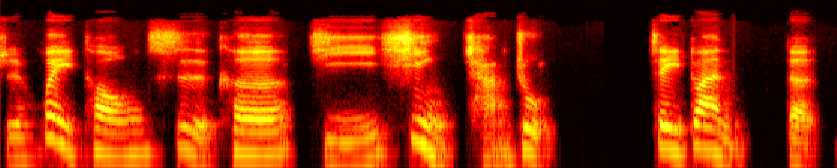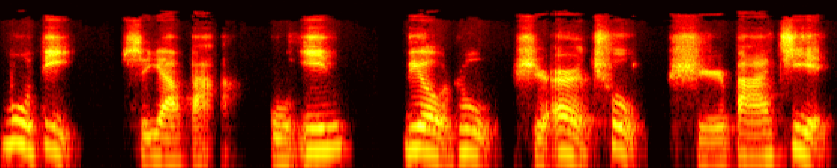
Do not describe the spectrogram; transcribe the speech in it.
是会通四科即性常住这一段的目的是要把五音六入十二处十八界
